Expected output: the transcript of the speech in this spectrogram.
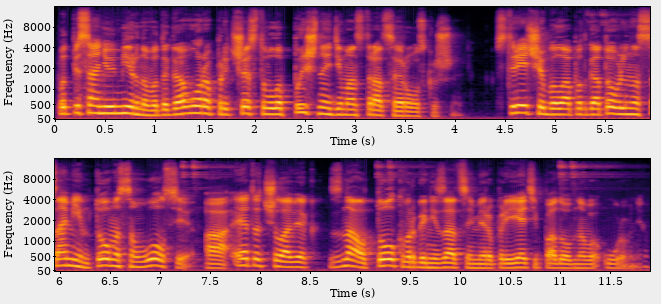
Подписанию мирного договора предшествовала пышная демонстрация роскоши. Встреча была подготовлена самим Томасом Уолси, а этот человек знал толк в организации мероприятий подобного уровня.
